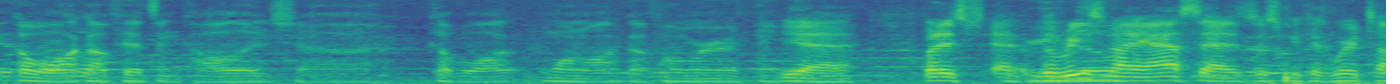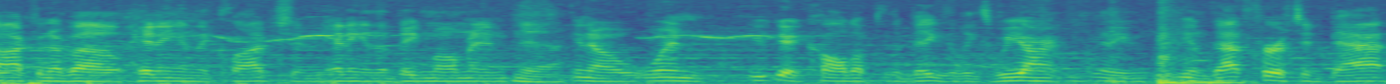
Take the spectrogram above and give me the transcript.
couple walk off hits in college. Uh, couple walk, one walk off homer, I think. yeah, but it's uh, the reason I ask that is just because we're talking about hitting in the clutch and hitting in the big moment. And, Yeah. You know, when you get called up to the big leagues, we aren't. You know, that first at bat,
